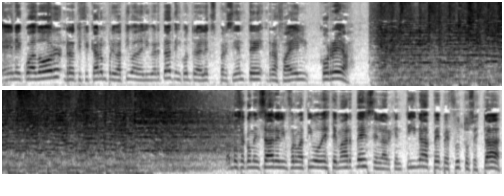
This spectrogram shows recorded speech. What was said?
En Ecuador ratificaron privativa de libertad en contra del expresidente Rafael Correa. Vamos a comenzar el informativo de este martes en la Argentina. Pepe Frutos está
